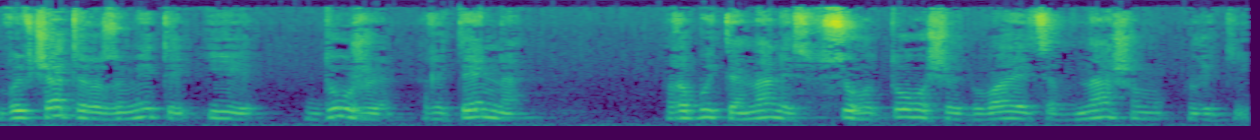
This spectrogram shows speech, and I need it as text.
вивчати, розуміти і дуже ретельно робити аналіз всього того, що відбувається в нашому житті,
